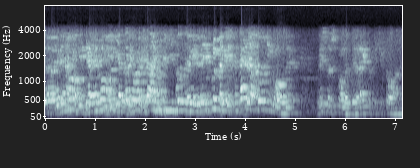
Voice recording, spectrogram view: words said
знаю. Я потім мови. Вийшла з школи, директор чи вона не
